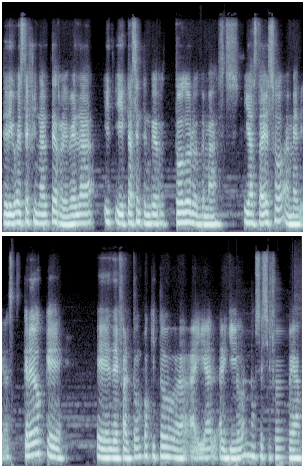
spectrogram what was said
Te digo, este final te revela y, te hace entender todo lo demás, y hasta eso a medias. Creo que eh, le faltó un poquito ahí al, guion, no sé si fue a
